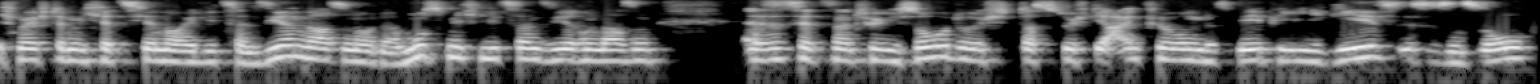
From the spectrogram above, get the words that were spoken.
ich möchte mich jetzt hier neu lizenzieren lassen oder muss mich lizenzieren lassen. Es ist jetzt natürlich so, durch, dass durch die Einführung des WPIGs ist es so,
